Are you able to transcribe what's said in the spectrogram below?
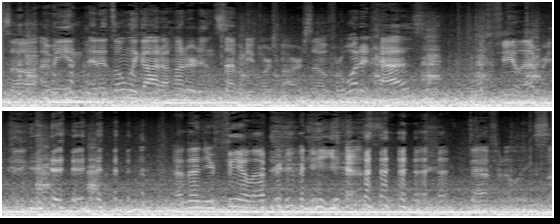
so I mean, and it's only got 170 horsepower. So for what it has, You feel everything. and then you feel everything. Yes. Definitely. So,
